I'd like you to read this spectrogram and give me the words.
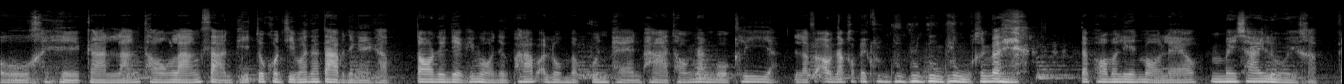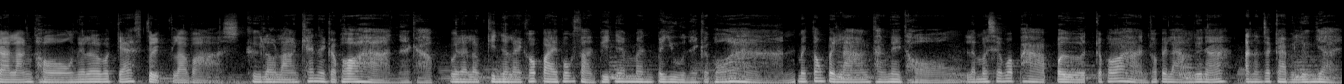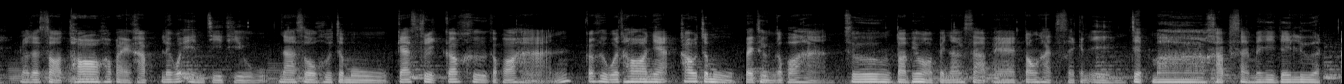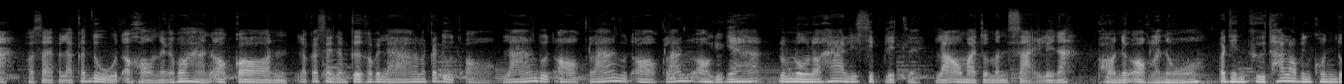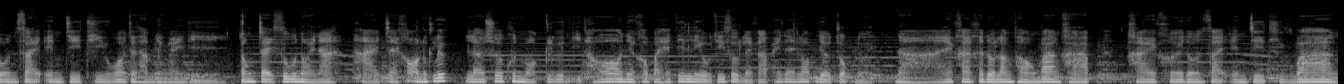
โอเค การล้างท้องล้างสารพิษ ทุกคนคิดว่าหน้าตาเป็นยังไงครับ ตอนเด็กๆพี่หมอนึกภาพอารมณ์แบบคุณแผนผ่าท้องนางโบคลี่อะแล้วก็เอานางเข้าไปคลุมคลุมคลุมคลุมคลุมข้างใน แต่พอมาเรียนหมอแล้วไม่ใช่เลยครับ การล้างท้องเนี่ยเรียกว่า gastric lavage คือเราล้างแค่ในกระเพาะอาหารนะครับ เวลาเรากินอะไรเข้าไปพวกสารพิษเนี่ยมันไปอยู่ในกระเพาะอาหาร ไม่ต้องไปล้างทั้งในท้อง แล้วไม่ใช่ว่าผ่าเปิดกระเพาะอาหารเข้าไปล้างด้วยนะ อันนั้นจะกลายเป็นเรื่องใหญ่ เราจะสอดท่อเข้าไปครับ เรียกว่า NG tube นาโซคือจมูก gastric ก็คือกระเพาะอาหาร ก็คือว่าท่อเนี่ยเข้าจมูกไปถึงกระเพาะอาหาร ซึ่งตอนพี่หมอเป็นนักศึกษาแพทย์ต้องหัดใส่กันเอง เจ็บมากครับใส่ไม่ดีได้เลือดอะพอใส่ไปแล้วก็ดูดเอาของในกระเพาะอาหารออกก่อน แล้วก็ใส่น้ำเกลือเข้าไปล้าง แล้วก็ดูดออก ล้างดูดออก ล้างดูดออก ล้างดูดออกอยู่เงี้ยฮะ รวมๆเรา5ลิตร10ลิตรเลย ล้างออกมาจนมันใสเลยนะพอนึกออกแล้วเนาะประเด็นคือถ้าเราเป็นคนโดนใส่ NGT ว่าจะทำยังไงดี ต้องใจสู้หน่อยนะ หายใจเข้าออกลึกๆ แล้วช่วยคุณหมอกลืนอีท่อเนี่ยเข้าไปให้ได้เร็วที่สุดเลยครับ ให้ได้รอบเดียวจบเลย ไหนใครเคยโดนล้างท้องบ้างครับ ใครเคยโดนใส่ NGT บ้าง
